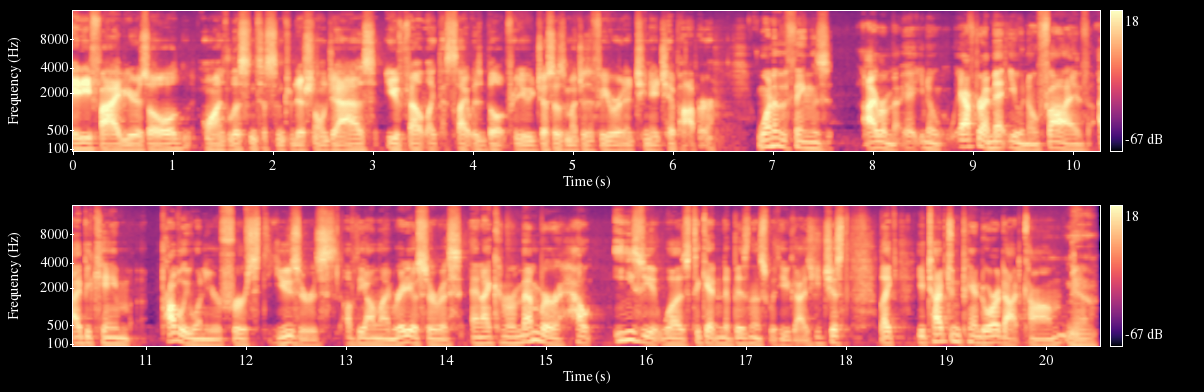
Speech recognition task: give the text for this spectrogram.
85 years old, wanted to listen to some traditional jazz, you felt like the site was built for you just as much as if you were a teenage hip hopper. One of the things I remember, you know, after I met you in 05, I became probably one of your first users of the online radio service. And I can remember how easy it was to get into business with you guys. You just, like, you typed in pandora.com Yeah.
